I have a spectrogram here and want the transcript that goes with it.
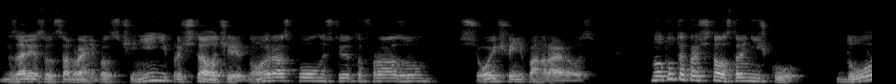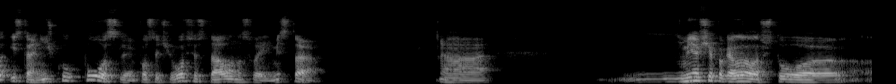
залез в это собрание по сочинений, прочитал очередной раз полностью эту фразу, все еще не понравилось. Но тут я прочитал страничку до и страничку после, после чего все стало на свои места. А, мне вообще показалось, что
